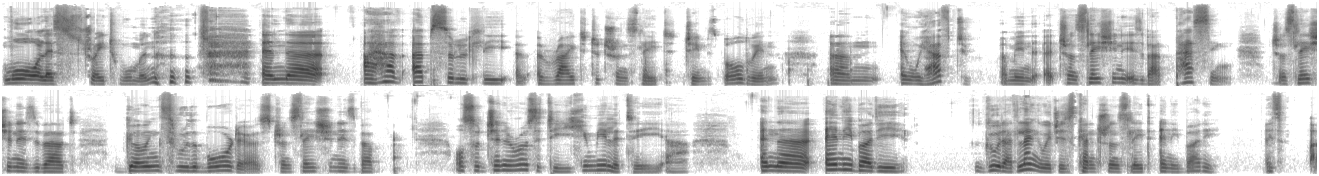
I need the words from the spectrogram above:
more or less straight woman, and uh, I have absolutely a, a right to translate James Baldwin, um, and we have to. I mean, uh, translation is about passing. Translation is about going through the borders. Translation is about also generosity, humility, uh, and uh, anybody good at languages can translate anybody. It's, I,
